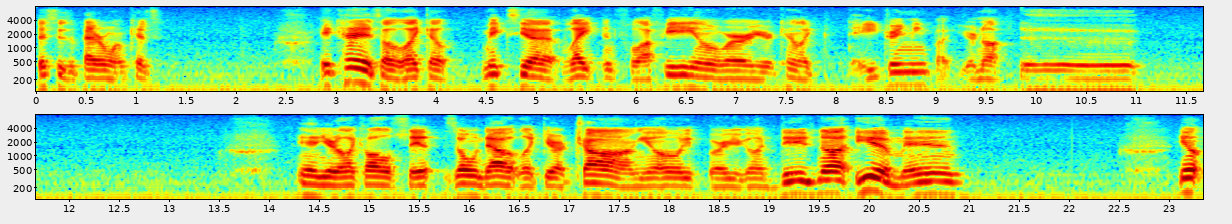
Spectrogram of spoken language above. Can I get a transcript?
this is a better one because it kind of is a, like a makes you light and fluffy, you know, where you're kind of like daydreaming, but you're not. Uh, and you're like all zoned out, like you're a chong, you know, where you're going, dude's not here, man. You know,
